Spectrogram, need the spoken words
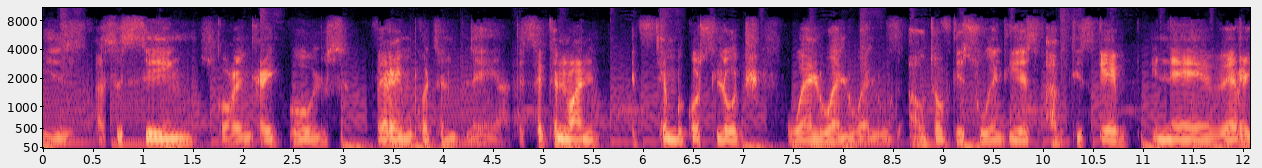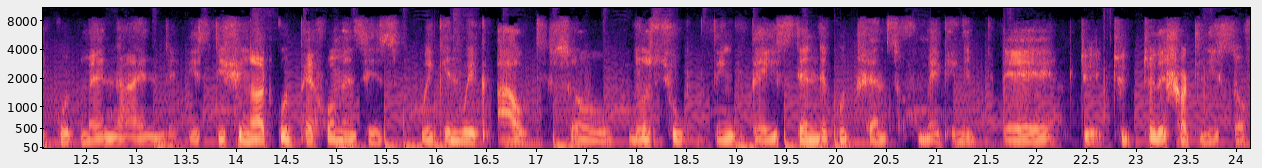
he's assisting, scoring great goals. Very important player. The second one, it's Thembinkosi Lorch. Well, well, well, was out of this world. He has upped his game in a very good manner and he's dishing out good performances week in, week out. So those two think they stand a good chance of making it uh, to, to, to the short list of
